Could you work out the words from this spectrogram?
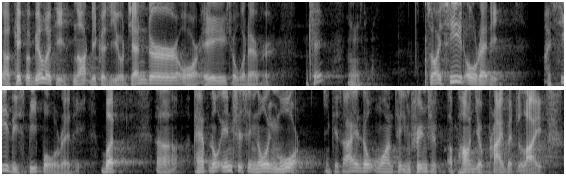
uh, capabilities, not because your gender or age or whatever. Okay, mm. so I see it already. I see these people already, but uh, I have no interest in knowing more because I don't want to infringe upon your private life,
